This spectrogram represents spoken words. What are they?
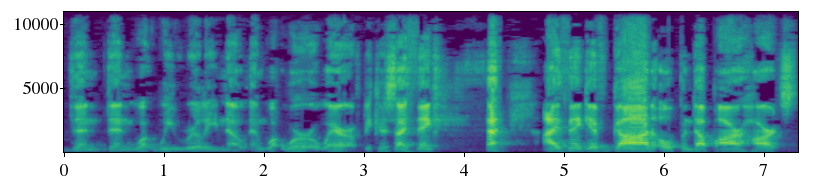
than than what we really know, than what we're aware of. Because I think I think if God opened up our hearts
